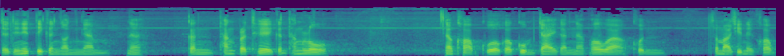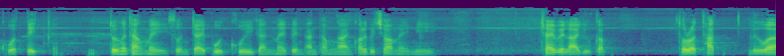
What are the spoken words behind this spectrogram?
แต่ทีนี้ติดกันงอนงำนะกันทั้งประเทศกันทั้งโลก แล้วครอบครัวก็กลุ้มใจกันนะ เพราะว่าคน สมาชิกในครอบครัวติดกันจนกระทั่งไม่สนใจพูดคุยกัน ไม่เป็นอันทำงานความรับผิดชอบไม่มีใช้เวลาอยู่กับโทรทัศน์ หรือว่า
